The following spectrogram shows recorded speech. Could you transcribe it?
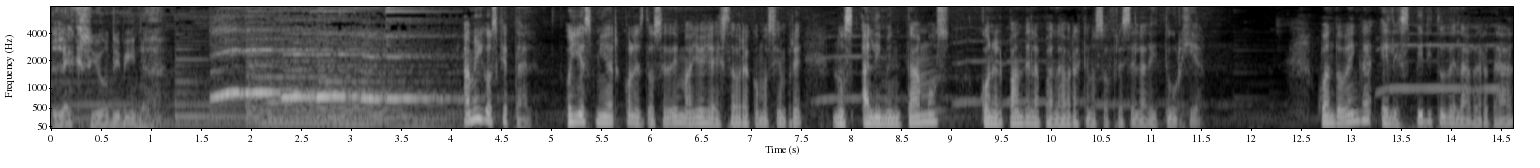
Lección Divina Amigos, ¿qué tal? Hoy es miércoles 12 de mayo y a esta hora, como siempre, nos alimentamos con el pan de la palabra que nos ofrece la liturgia. Cuando venga el Espíritu de la verdad,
